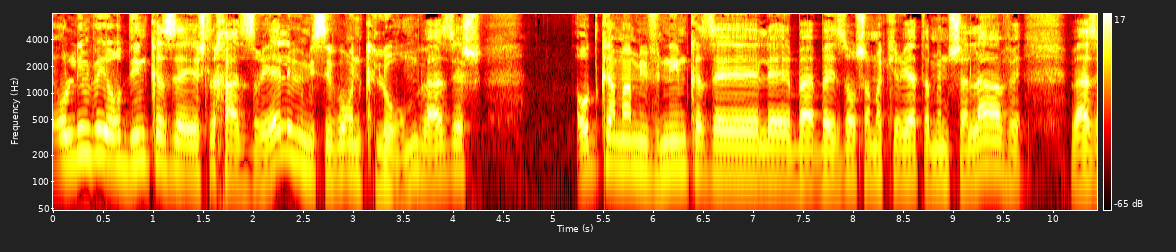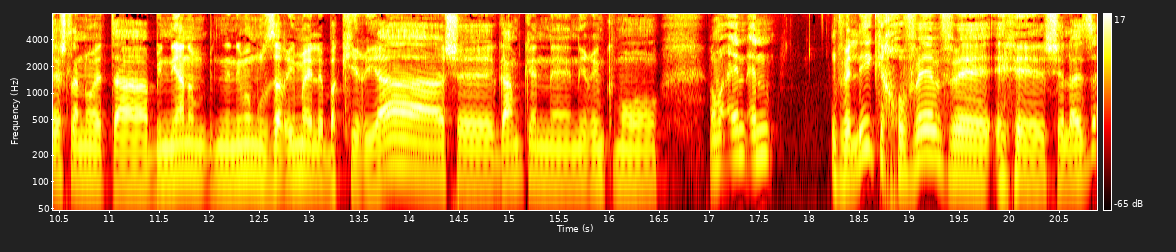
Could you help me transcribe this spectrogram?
עולים ויורדים כזה, יש לך עזריאלי ומסביבו אין כלום, ואז יש עוד כמה מבנים כזה ל- באזור שם קריית הממשלה, ו- ואז יש לנו את הבניין, הבניינים המוזרים האלה בקריה, שגם כן אה, נראים כמו... כלומר, אין, אין, ולי כחובב אה, אה, של הזה,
